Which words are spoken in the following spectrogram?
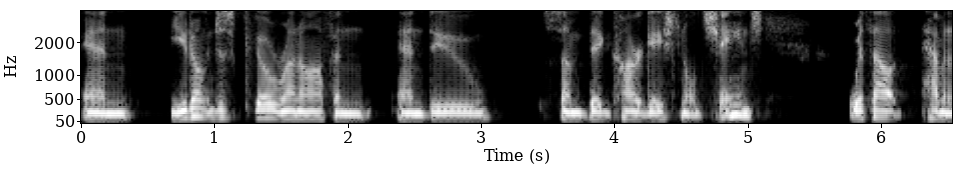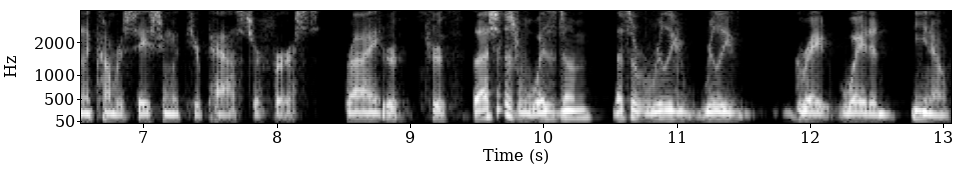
and you don't just go run off and and do some big congregational change without having a conversation with your pastor first, right? Truth, truth. That's just wisdom. That's a really, really great way to, you know,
